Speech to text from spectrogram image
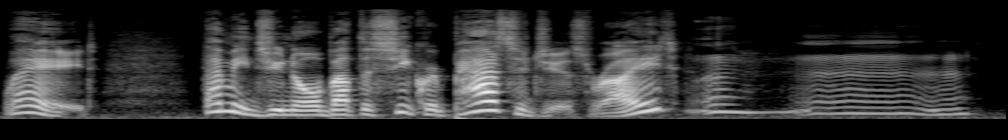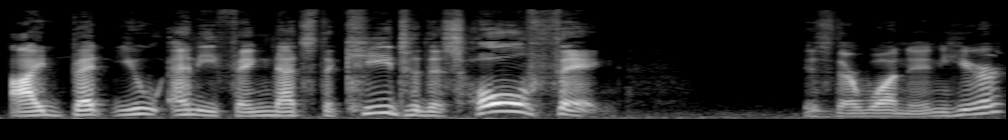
wait. That means you know about the secret passages, right? Mm-hmm. I'd bet you anything that's the key to this whole thing. Is there one in here?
